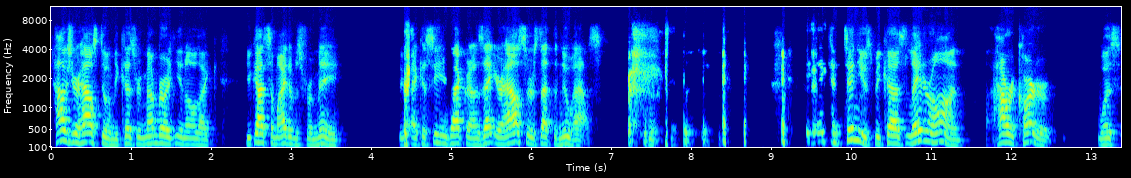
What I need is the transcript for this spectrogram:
how's your house doing? Because remember, you know, like you got some items from me. I can see your background. Is that your house or is that the new house? it continues because later on, Howard Carter was,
